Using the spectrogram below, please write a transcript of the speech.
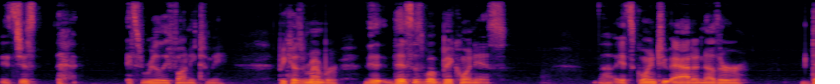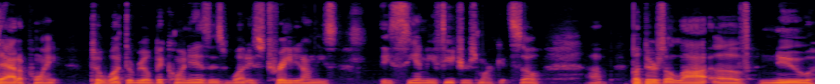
it's just, it's really funny to me because remember, th- this is what Bitcoin is. Uh, it's going to add another data point to what the real Bitcoin is, is what is traded on these these CME futures markets. So, uh, but there's a lot of new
